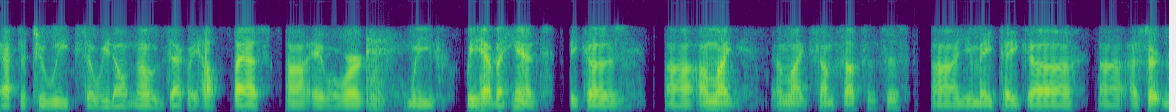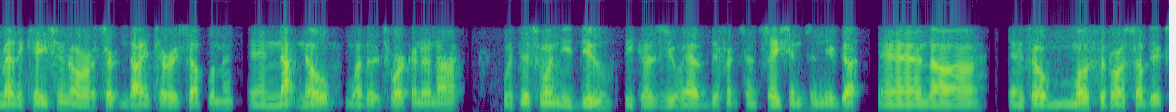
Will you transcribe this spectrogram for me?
after two weeks, so we don't know exactly how fast uh, it will work. We we have a hint because uh, unlike unlike some substances, uh, you may take uh, uh, a certain medication or a certain dietary supplement and not know whether it's working or not. With this one, you do because you have different sensations in your gut, and uh, and so most of our subjects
